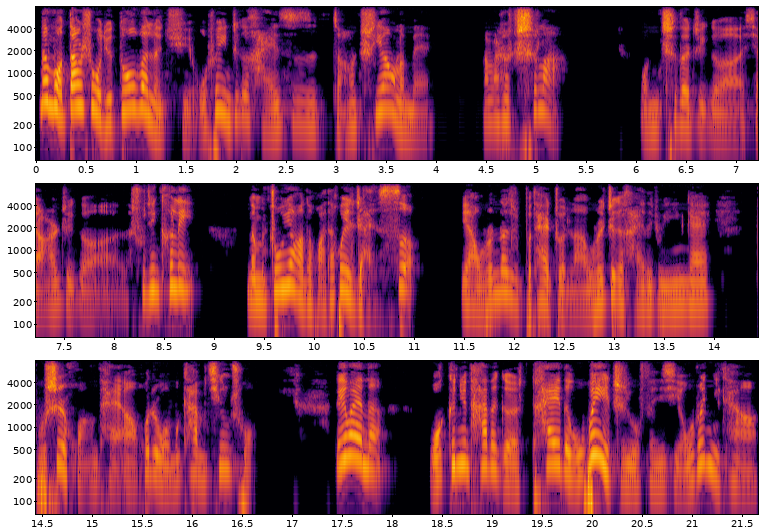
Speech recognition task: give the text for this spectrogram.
那么当时我就多问了句，我说你这个孩子早上吃药了没？妈妈说吃了。我们吃的这个小孩这个舒筋颗粒，那么中药的话，它会染色呀。我说那就不太准了。我说这个孩子就应该不是黄胎啊，或者我们看不清楚。另外呢，我根据他那个胎的位置有分析。我说你看啊，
